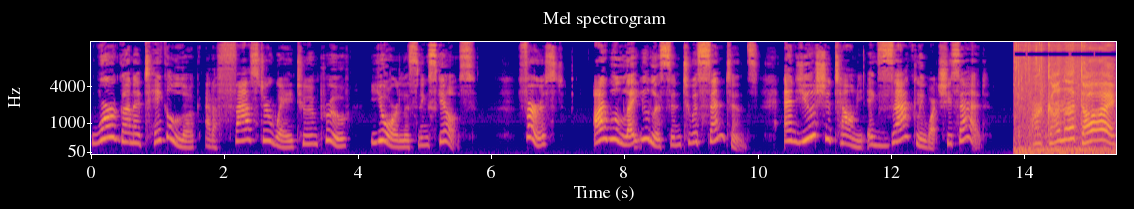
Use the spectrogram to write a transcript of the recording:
we're going to take a look at a faster way to improve your listening skills. First, I will let you listen to a sentence and you should tell me exactly what she said. We're gonna die.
